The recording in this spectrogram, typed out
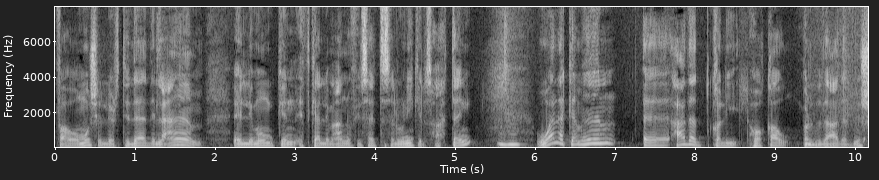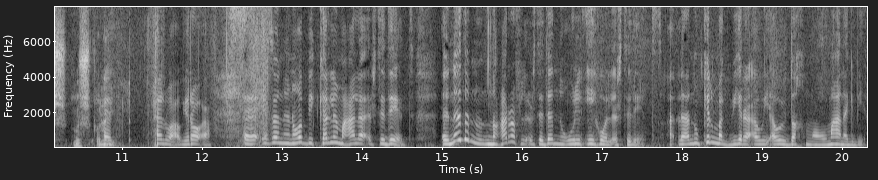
فهو مش الارتداد العام اللي ممكن اتكلم عنه في سيد تسالونيكي الإصحاح الثاني ولا كمان آه، عدد قليل. هو قوم برضو ده عدد مش مش قليل. حلو. قوي رائع. آه اذا هنا هو بيتكلم على ارتداد. آه نقدر نعرف الارتداد نقول إيه هو الارتداد؟ لأنه كلمة كبيرة قوي قوي ضخمه ومعنى كبير.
